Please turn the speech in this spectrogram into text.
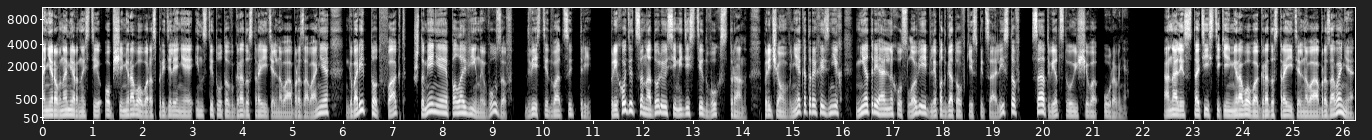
О неравномерности общемирового распределения институтов градостроительного образования говорит тот факт, что менее половины вузов, 223, приходится на долю 72 стран, причем в некоторых из них нет реальных условий для подготовки специалистов соответствующего уровня. Анализ статистики мирового градостроительного образования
